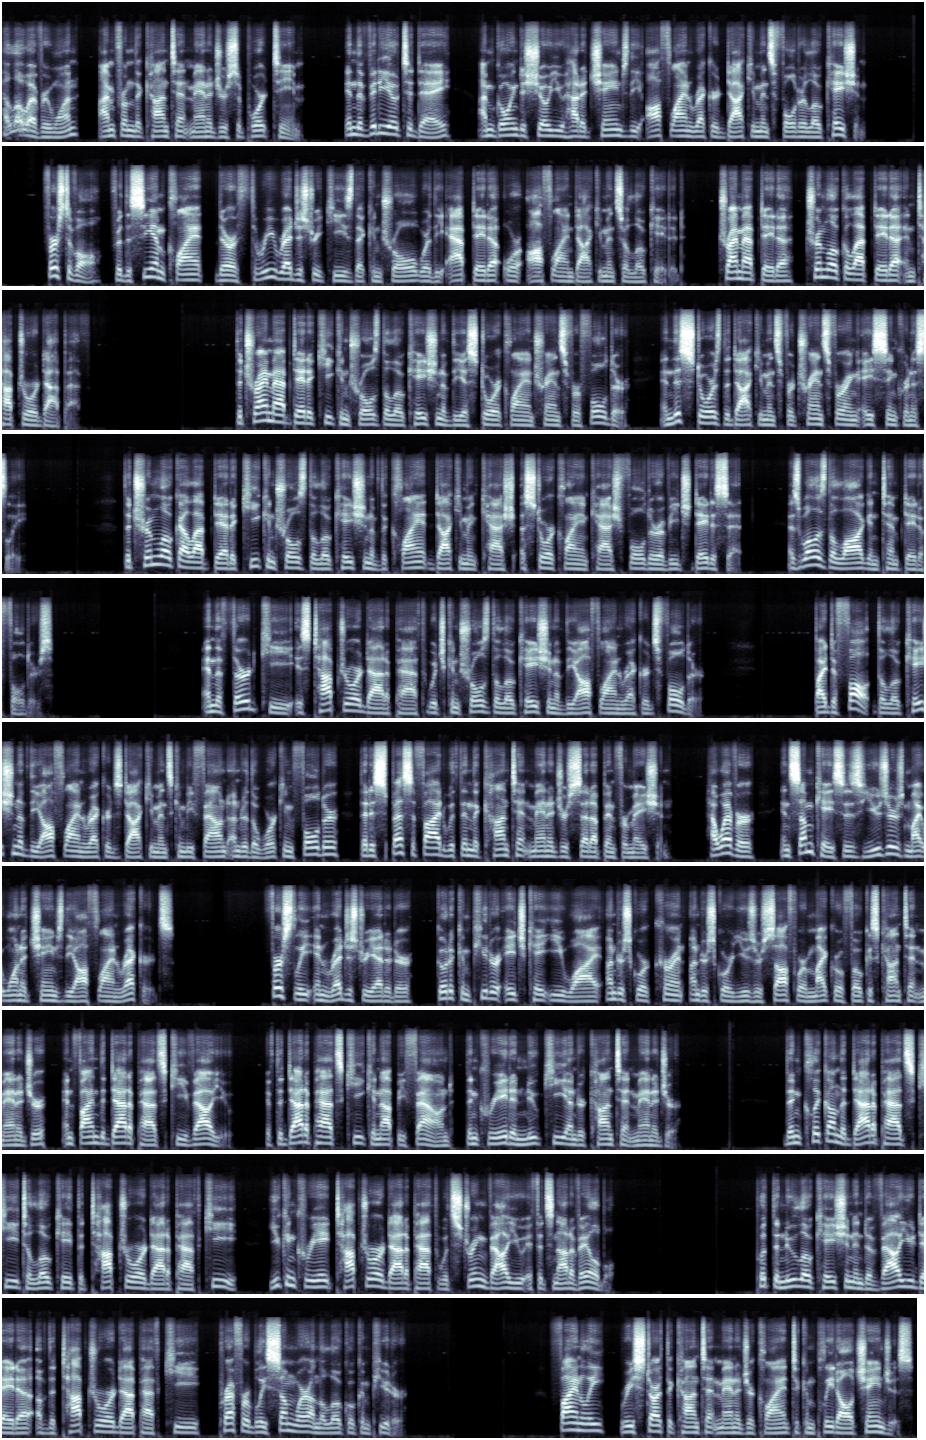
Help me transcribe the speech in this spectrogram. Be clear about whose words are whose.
Speaker 1: Hello everyone, I'm from the Content Manager support team. In the video today, I'm going to show you how to change the offline record documents folder location. First of all, for the CM client, there are three registry keys that control where the app data or offline documents are located. Trim App data, Trim Local App data, and Top The Trim App data key controls the location of the Astora client transfer folder, and this stores the documents for transferring asynchronously. The Trim Local App data key controls the location of the client document cache a store client cache folder of each dataset, as well as the log and temp data folders. And the third key is top drawer data path which controls the location of the offline records folder. By default, the location of the offline records documents can be found under the working folder that is specified within the Content Manager setup information. However, in some cases, users might want to change the offline records. Firstly, in Registry Editor, go to Computer HKEY underscore current underscore user software microfocus content manager and find the data paths key value. If the data paths key cannot be found, then create a new key under Content Manager. Then click on the data paths key to locate the top drawer data path key. You can create top drawer data path with string value if it's not available. Put the new location into value data of the top drawer data path key, preferably somewhere on the local computer. Finally, restart the Content Manager client to complete all changes.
